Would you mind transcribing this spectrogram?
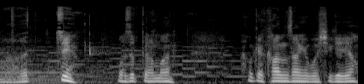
멋진 모습들 한번 함께 감상해 보시게요.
